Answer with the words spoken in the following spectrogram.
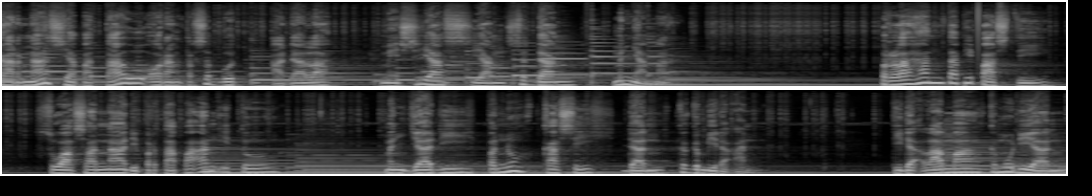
karena siapa tahu orang tersebut adalah Mesias yang sedang menyamar. Perlahan tapi pasti, suasana di pertapaan itu menjadi penuh kasih dan kegembiraan. Tidak lama kemudian,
